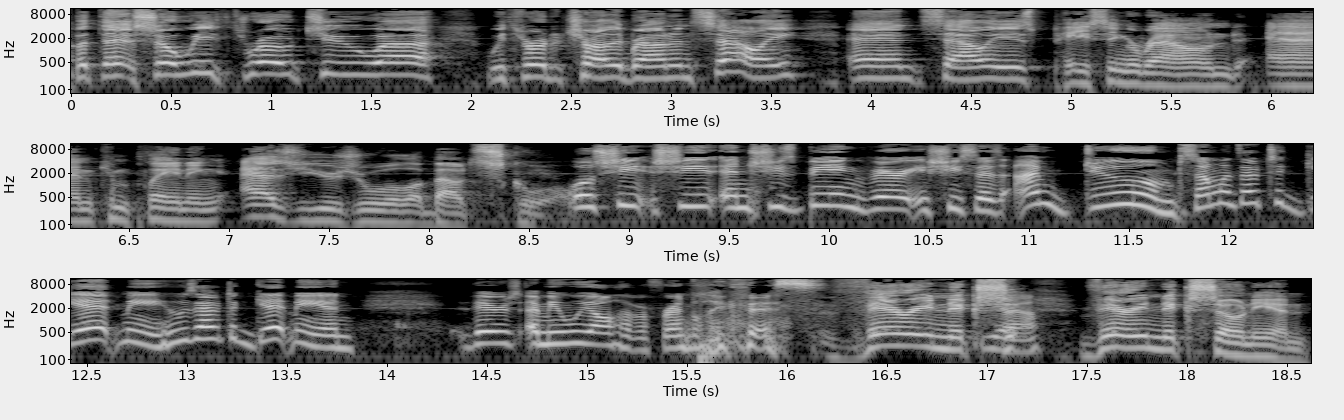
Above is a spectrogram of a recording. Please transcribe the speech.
But the, so we throw to uh, we throw to Charlie Brown and Sally, and Sally is pacing around and complaining as usual about school. Well, she she and she's being very. She says, "I'm doomed. Someone's out to get me. Who's out to get me?" And there's, I mean, we all have a friend like this. very Nixon, Yeah. very Nixonian,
